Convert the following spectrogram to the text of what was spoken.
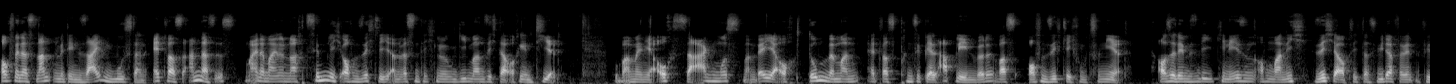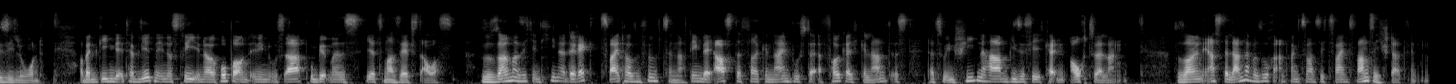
Auch wenn das Landen mit den Seitenboostern etwas anders ist, meiner Meinung nach ziemlich offensichtlich, an wessen Technologie man sich da orientiert. Wobei man ja auch sagen muss, man wäre ja auch dumm, wenn man etwas prinzipiell ablehnen würde, was offensichtlich funktioniert. Außerdem sind die Chinesen offenbar nicht sicher, ob sich das Wiederverwenden für sie lohnt. Aber entgegen der etablierten Industrie in Europa und in den USA probiert man es jetzt mal selbst aus. So soll man sich in China direkt 2015, nachdem der erste Falcon 9 Booster erfolgreich gelandet ist, dazu entschieden haben, diese Fähigkeiten auch zu erlangen. So sollen erste Landeversuche Anfang 2022 stattfinden.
